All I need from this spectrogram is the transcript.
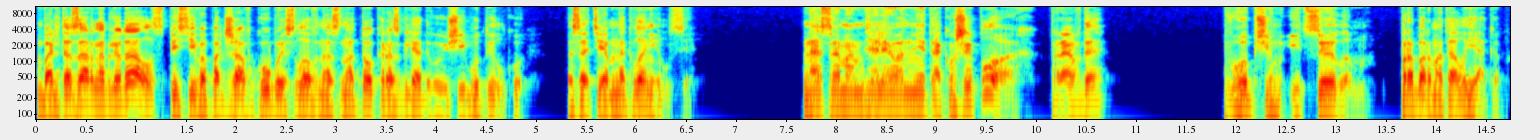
Бальтазар наблюдал, спесиво поджав губы, словно знаток, разглядывающий бутылку. Затем наклонился. «На самом деле он не так уж и плох, правда?» «В общем и целом», — пробормотал Якоб.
